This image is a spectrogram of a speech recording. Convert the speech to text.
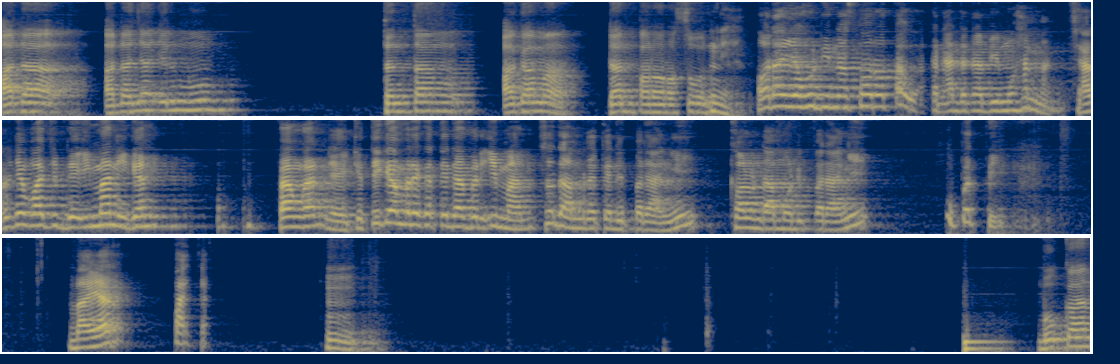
ada adanya ilmu tentang agama dan para rasul Nih, orang Yahudi Nasara tahu akan ada Nabi Muhammad. Seharusnya wajib dia imani kan? Paham kan? Ya, ketika mereka tidak beriman, sudah mereka diperangi. Kalau tidak mau diperangi, upeti. Bayar pajak. Hmm. bukan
